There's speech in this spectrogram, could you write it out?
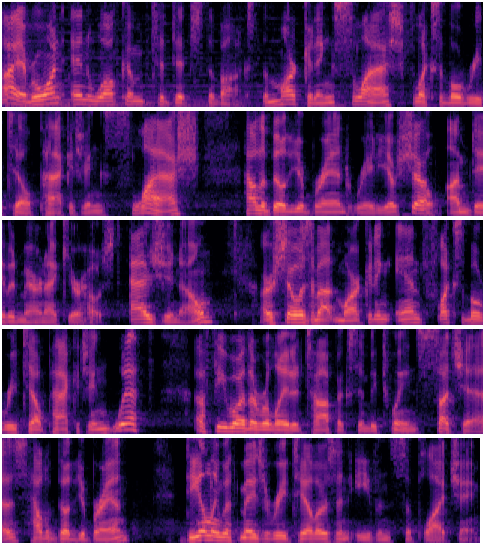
Hi, everyone, and welcome to Ditch the Box, the marketing slash flexible retail packaging slash how to build your brand radio show. I'm David Marinak, your host. As you know, our show is about marketing and flexible retail packaging with a few other related topics in between, such as how to build your brand, dealing with major retailers, and even supply chain.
